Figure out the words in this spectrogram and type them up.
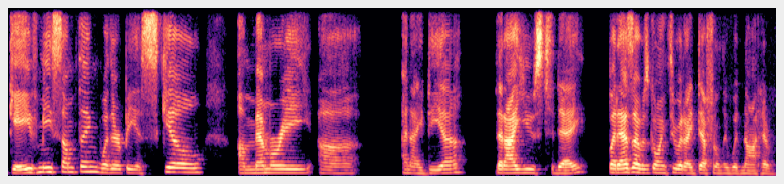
gave me something, whether it be a skill, a memory, uh, an idea that I use today. But as I was going through it, I definitely would not have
